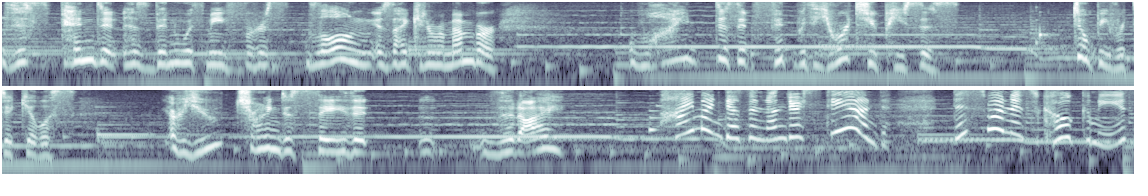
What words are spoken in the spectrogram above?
This pendant has been with me for as long as I can remember. Why does it fit with your two pieces? Don't be ridiculous. Are you trying to say that... that I... Paimon doesn't understand. This one is Kokomi's,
